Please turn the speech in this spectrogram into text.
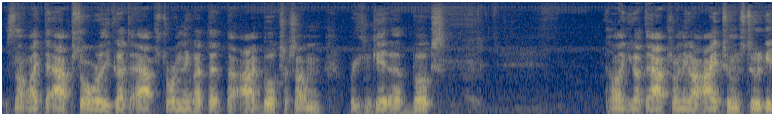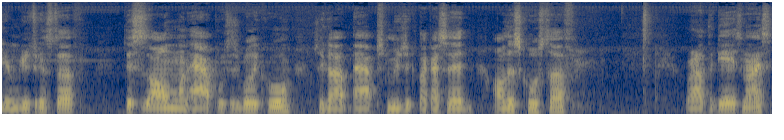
It's not like the App Store where you've got the App Store and then you got the, the iBooks or something where you can get uh, books. It's not like you got the App Store and you got iTunes too to get your music and stuff. This is all in one app, which is really cool. So you got apps, music, like I said, all this cool stuff. Right out the gate, it's nice.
